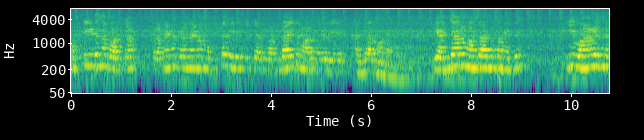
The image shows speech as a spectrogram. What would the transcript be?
മുട്ടയിടുന്ന പാറ്റ ക്രമേണ ക്രമേണ മുട്ട വിരിച്ചിട്ട് അത് വണ്ടായിട്ട് മാറുന്നത് ഒരു അഞ്ചാറ് മാസമാണ്. ഈ അഞ്ചാറ് മാസമാകുന്ന സമയത്ത് ഈ വാഴ ഇങ്ങനെ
